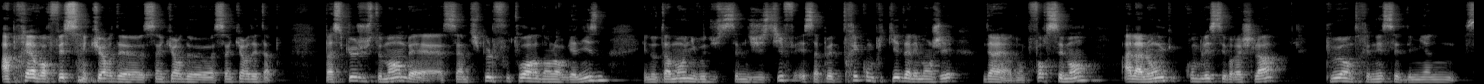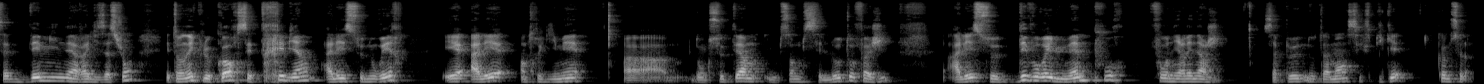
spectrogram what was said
après avoir fait 5 heures, de, 5 heures, de, 5 heures d'étape. Parce que justement, ben, c'est un petit peu le foutoir dans l'organisme, et notamment au niveau du système digestif, et ça peut être très compliqué d'aller manger derrière. Donc forcément, à la longue, combler ces brèches-là peut entraîner cette déminéralisation, étant donné que le corps sait très bien aller se nourrir et aller, entre guillemets, euh, donc ce terme, il me semble, c'est l'autophagie, aller se dévorer lui-même pour fournir l'énergie. Ça peut notamment s'expliquer comme cela.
